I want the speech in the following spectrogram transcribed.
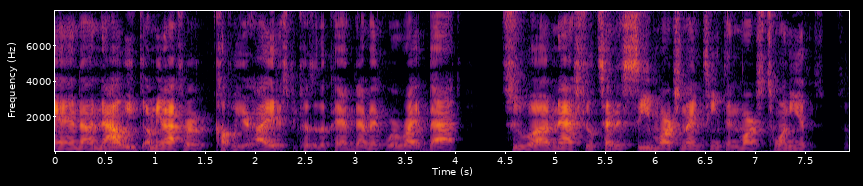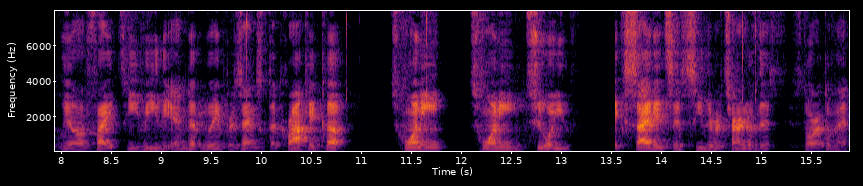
and uh, now we, I mean, after a couple year hiatus because of the pandemic, we're right back to uh, Nashville, Tennessee, March 19th and March 20th, exclusively on Fight TV. The NWA presents the Crockett Cup 2022. Are you excited to see the return of this historic event?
